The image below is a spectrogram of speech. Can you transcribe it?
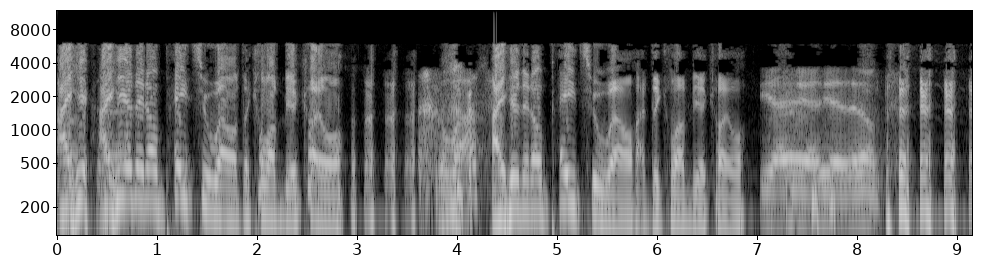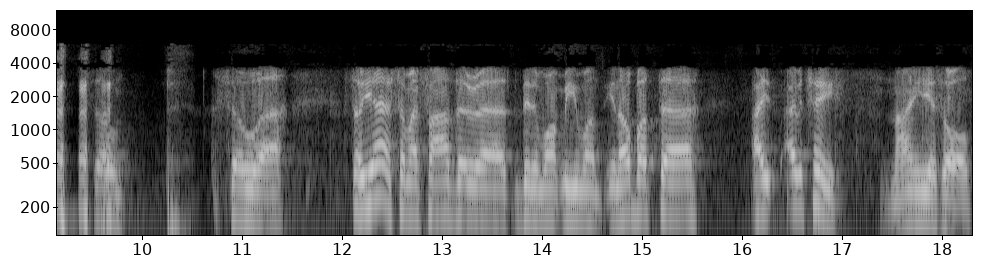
I hear I hear they don't pay too well at the Columbia Coil. what? I hear they don't pay too well at the Columbia Coil. Yeah, yeah, yeah, they don't. so, so, uh, so yeah, so my father uh, didn't want me, want you know, but uh, I, I would say nine years old.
